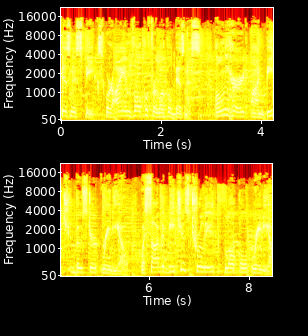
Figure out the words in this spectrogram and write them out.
Business Speaks, where I am vocal for local business. Only heard on Beach Booster Radio, Wasaga Beach's truly local radio.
